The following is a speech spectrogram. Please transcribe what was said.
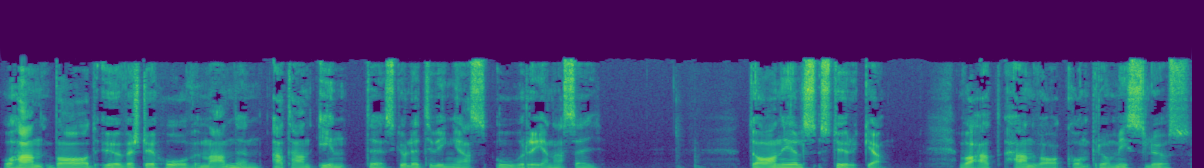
Och han bad överste hovmannen att han inte skulle tvingas orena sig. Daniels styrka var att han var kompromisslös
